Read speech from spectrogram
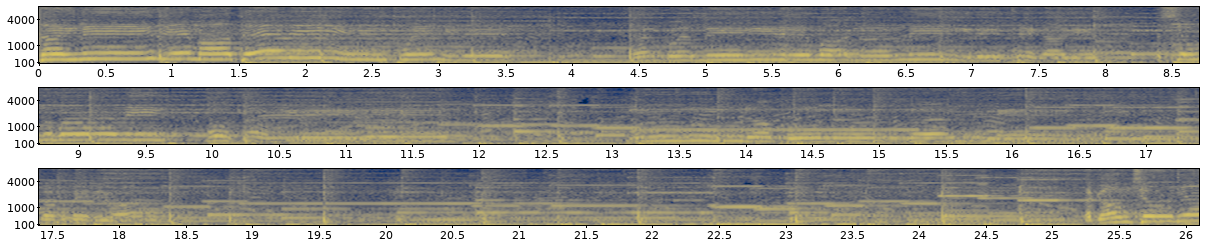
ဆိုင်လေးတွေမှာသေးလေးခွင်းနေတယ်ခံကွယ်လေးတွေမှာအနွယ်လေးတွေထည့်ကားရင်အရှုံးသမားလေးဟောတော့လေးတွေမူတော့ကိုလုံးလွယ်နေတော့ပဲဒီပါတကောင်ချုံညာ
